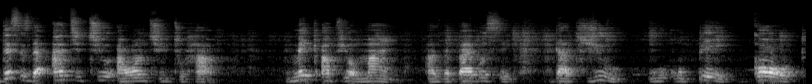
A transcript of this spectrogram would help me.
this is the attitude I want you to have. Make up your mind, as the Bible says, that you will obey God's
